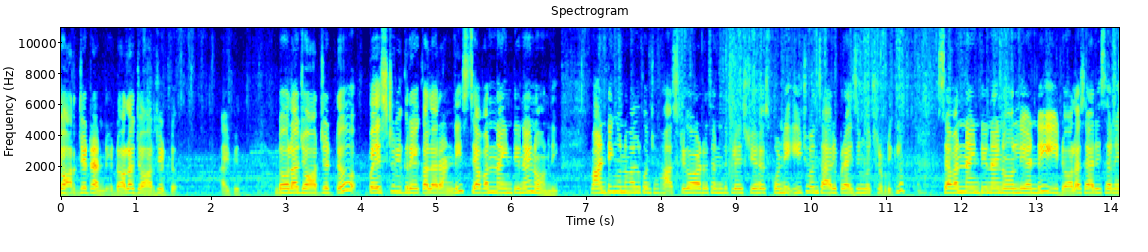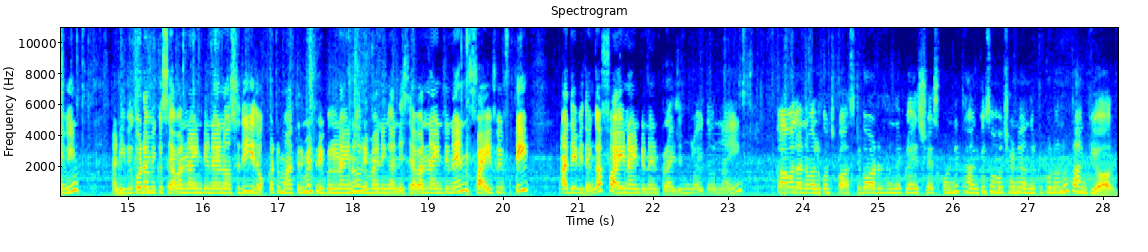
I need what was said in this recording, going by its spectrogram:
జార్జెట్ అండి. డోలా జార్జెట్ అయిపోయింది. Dola georgette pastel grey colour అండి. Seven ninety nine only wanting ఉన్న వాళ్ళు కొంచెం ఫాస్ట్గా ఆర్డర్స్ అనేది ప్లేస్ చేసేసుకోండి ఈచ్ వన్ శారీ ప్రైసింగ్ వచ్చేటప్పటికి సెవెన్ నైంటీ నైన్ ఓన్లీ అండి ఈ డోలా శారీస్ అనేవి. అండ్ ఇవి కూడా మీకు సెవెన్ నైంటీ నైన్ వస్తుంది. ఇది ఒక్కటి మాత్రమే ట్రిపుల్ నైన్ రిమైనింగ్ అన్ని seven ninety nine five fifty అదేవిధంగా ఫైవ్ నైంటీ నైన్ ప్రైజింగ్లో అయితే ఉన్నాయి. కావాలన్న వాళ్ళు కొంచెం ఫాస్ట్గా ఆర్డర్స్ అనేది ప్లేస్ చేసుకోండి. థ్యాంక్ యూ సో మచ్ అండి అందరికీ కూడాను. Thank you all.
